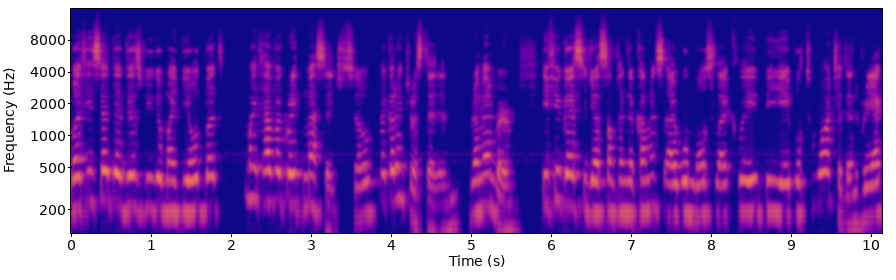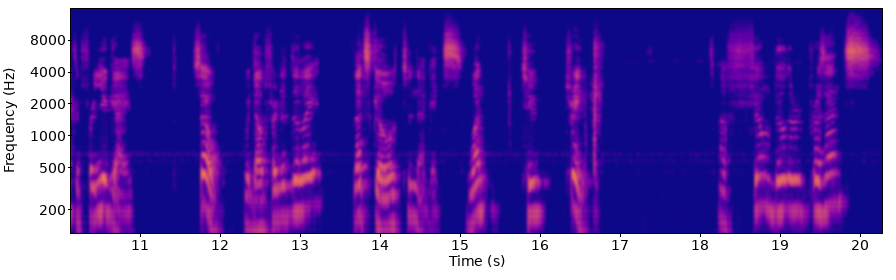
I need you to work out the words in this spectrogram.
But he said that this video might be old but might have a great message, so I got interested. And remember, if you guys suggest something in the comments, I will most likely be able to watch it and react it for you guys. So, without further delay, let's go to Nuggets. One, two, three. A Filmbilder presents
